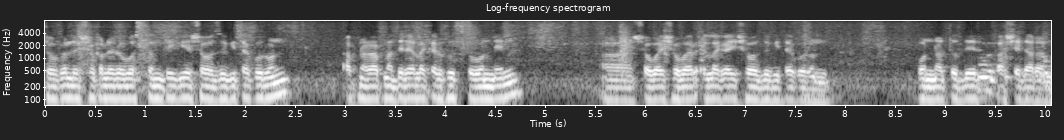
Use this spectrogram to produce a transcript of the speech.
সকালে সকালের অবস্থান থেকে সহযোগিতা করুন। আপনারা আপনাদের এলাকার খোঁজখবর নিন। সবাই সবার এলাকায় সহযোগিতা করুন। বন্যার্থদের পাশে দাঁড়ান।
